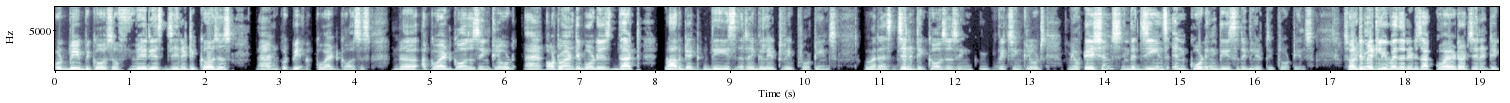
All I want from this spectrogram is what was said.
could be because of various genetic causes and could be acquired causes. The acquired causes include uh, autoantibodies that target these regulatory proteins, whereas genetic causes, in, which includes mutations in the genes encoding these regulatory proteins. So ultimately, whether it is acquired or genetic,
